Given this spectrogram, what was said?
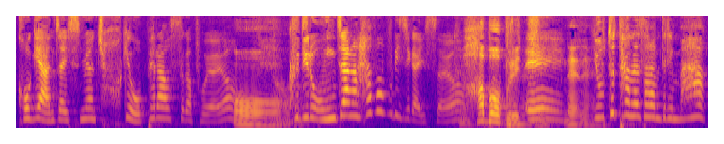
거기 앉아 있으면 저기 오페라 하우스가 보여요. 오. 그 뒤로 웅장한 하버 브리지가 있어요. 하버 브릿지. 네. 네네. 요트 타는 사람들이 막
